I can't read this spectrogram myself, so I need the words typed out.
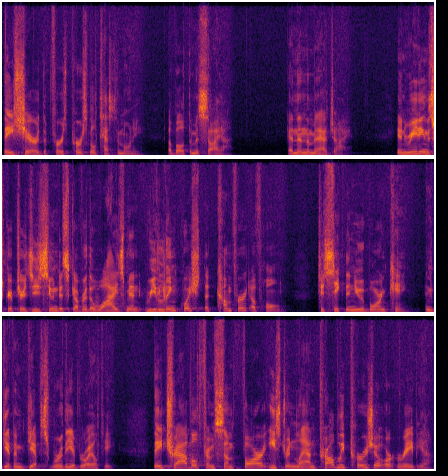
They shared the first personal testimony about the Messiah. And then the Magi. In reading the scriptures, you soon discover the wise men relinquished the comfort of home to seek the newborn king and give him gifts worthy of royalty. They traveled from some far eastern land, probably Persia or Arabia,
